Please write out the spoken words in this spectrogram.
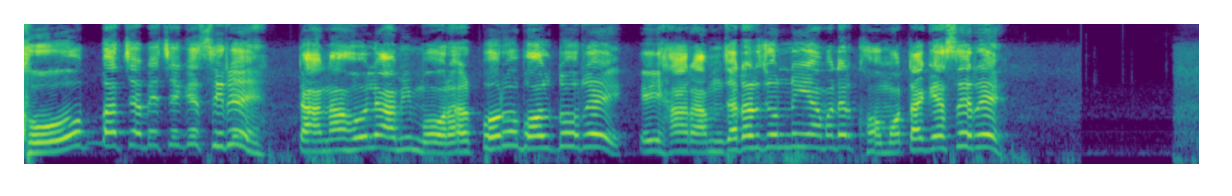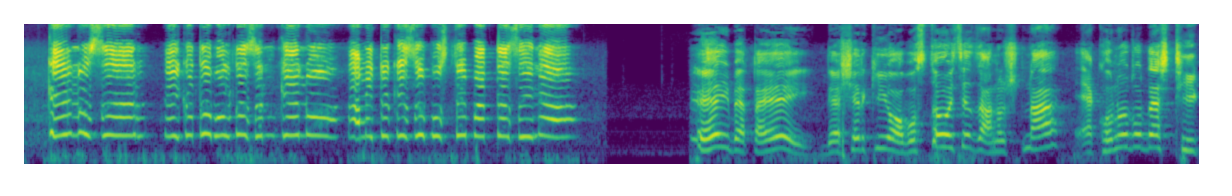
খুব বাচ্চা বেঁচে গেছি রে। তা না হলে আমি মরার পরও বলতো রে এই হারামজাদার জন্যই আমাদের ক্ষমতা গেছে রে। কেন স্যার? এই কথা বলতেছেন কেন? আমি তো কিছু বুঝতে পারতাছি না। এই বেটা এই দেশের কি অবস্থা হয়েছে জানোস না? এখনও তো দেশ ঠিক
